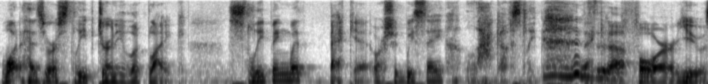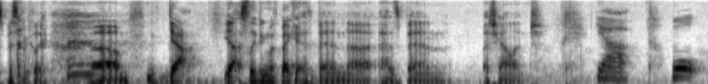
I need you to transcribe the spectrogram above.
What has your sleep journey looked like? Sleeping with Beckett, or should we say lack of sleeping with Beckett for you specifically? Um, yeah, yeah. Sleeping with Beckett has been uh, has been a challenge. Yeah. Well, ugh,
